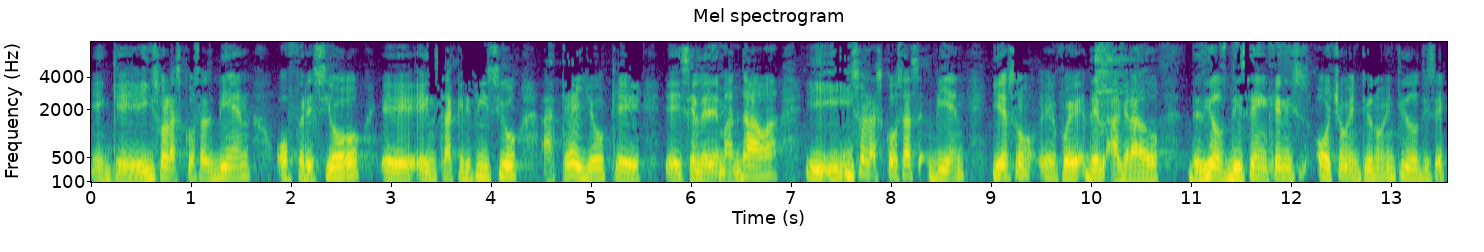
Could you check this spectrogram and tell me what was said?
en que hizo las cosas bien, ofreció eh, en sacrificio aquello que eh, se le demandaba y, hizo las cosas bien y eso eh, fue del agrado de Dios. Dice en Génesis 8, 21, 22, dice,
